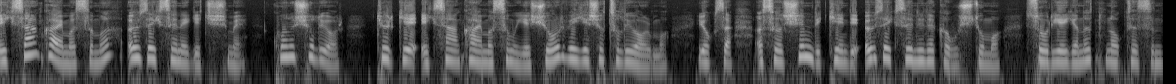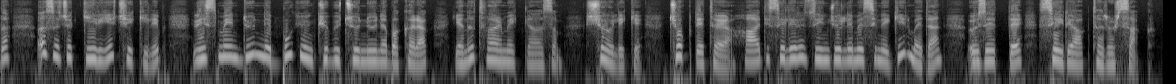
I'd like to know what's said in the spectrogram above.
Eksen kayması mı, öz eksene geçiş mi? Konuşuluyor. Türkiye eksen kayması mı yaşıyor ve yaşatılıyor mu? Yoksa asıl şimdi kendi öz eksenine kavuştu mu? Soruya yanıt noktasında azıcık geriye çekilip resmin dünle bugünkü bütünlüğüne bakarak yanıt vermek lazım. Şöyle ki çok detaya hadiseleri zincirlemesine girmeden özetle seyri aktarırsak.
